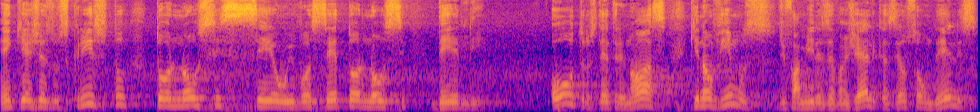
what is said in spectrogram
em que Jesus Cristo tornou-se seu e você tornou-se dele. Outros dentre nós, que não vimos de famílias evangélicas, eu sou um deles,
